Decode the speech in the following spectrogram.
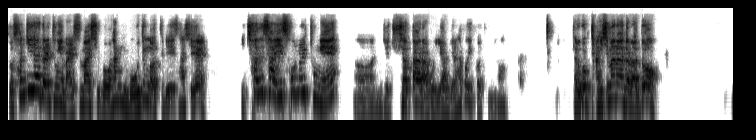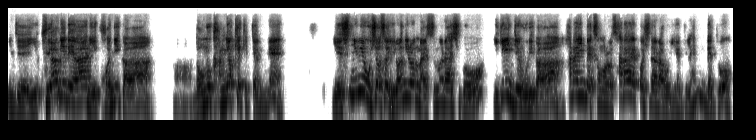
또 선지자들을 통해 말씀하시고 한 모든 것들이 사실 이 천사의 손을 통해 어 이제 주셨다라고 이야기를 하고 있거든요. 결국 당시만 하더라도 이제 이 구약에 대한 이 권위가 어 너무 강력했기 때문에 예수님이 오셔서 이런 이런 말씀을 하시고 이게 이제 우리가 하나님 백성으로 살아야 할 것이다라고 이야기를 했는데도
